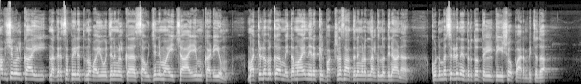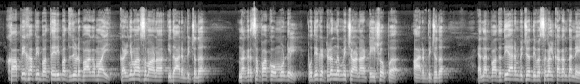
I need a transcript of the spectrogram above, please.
ആവശ്യങ്ങൾക്കായി നഗരസഭയിലെത്തുന്ന വയോജനങ്ങൾക്ക് സൗജന്യമായി ചായയും കടിയും മറ്റുള്ളവർക്ക് മിതമായ നിരക്കിൽ ഭക്ഷണ സാധനങ്ങളും നൽകുന്നതിനാണ് കുടുംബശ്രീയുടെ നേതൃത്വത്തിൽ ടീ ഷോപ്പ് ആരംഭിച്ചത്. ഹാപ്പി ഹാപ്പി ബത്തേരി പദ്ധതിയുടെ ഭാഗമായി കഴിഞ്ഞ മാസമാണ് ഇത് ആരംഭിച്ചത്. നഗരസഭാ കോമ്പൗണ്ടിൽ പുതിയ കെട്ടിടം നിർമ്മിച്ചാണ് ടീ ഷോപ്പ് ആരംഭിച്ചത്. എന്നാൽ പദ്ധതി ആരംഭിച്ച ദിവസങ്ങൾക്കകം തന്നെ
